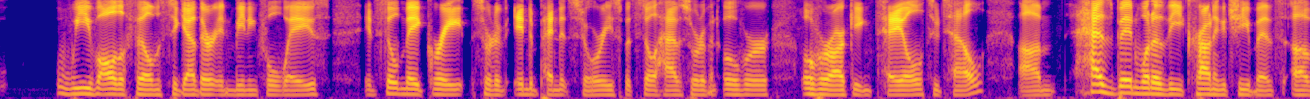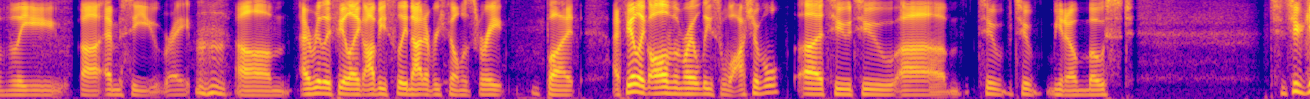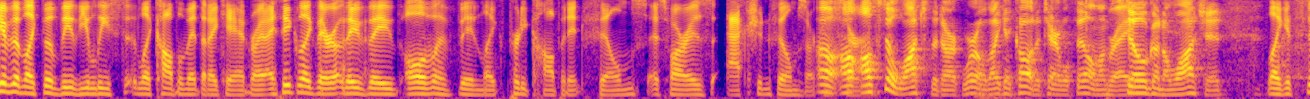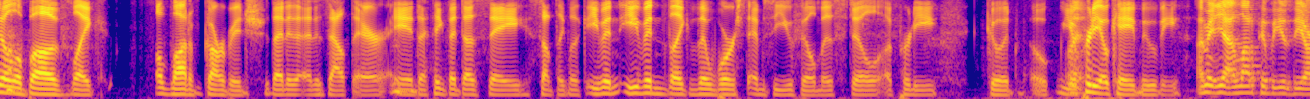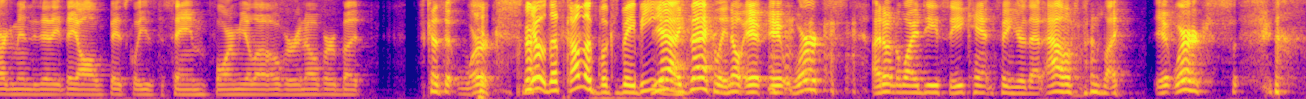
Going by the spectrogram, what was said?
weave all the films together in meaningful ways. And still make great sort of independent stories but still have sort of an over overarching tale to tell um, has been one of the crowning achievements of the uh, mcu right? Um, i really feel like obviously not every film is great but i feel like all of them are at least watchable uh, to to um, to to you know most to, to give them like the, the the least like compliment that I can, right? I think like they're they they all have been like pretty competent films as far as action films are Oh, concerned. I'll, I'll still watch The Dark World. I can call it a terrible film. I'm Right. still gonna watch it. like it's still above like a lot of garbage that is out there, mm-hmm. and I think that does say something. Like even even like the worst MCU film is still a pretty good, oh, you know, pretty okay movie. I mean, yeah, a lot of people use the argument that they, they all basically use the same formula over and over, but it's because it works. Yo, that's comic books, baby. yeah, exactly. No, it, it works. I don't know why DC can't figure that out, but like, it works.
